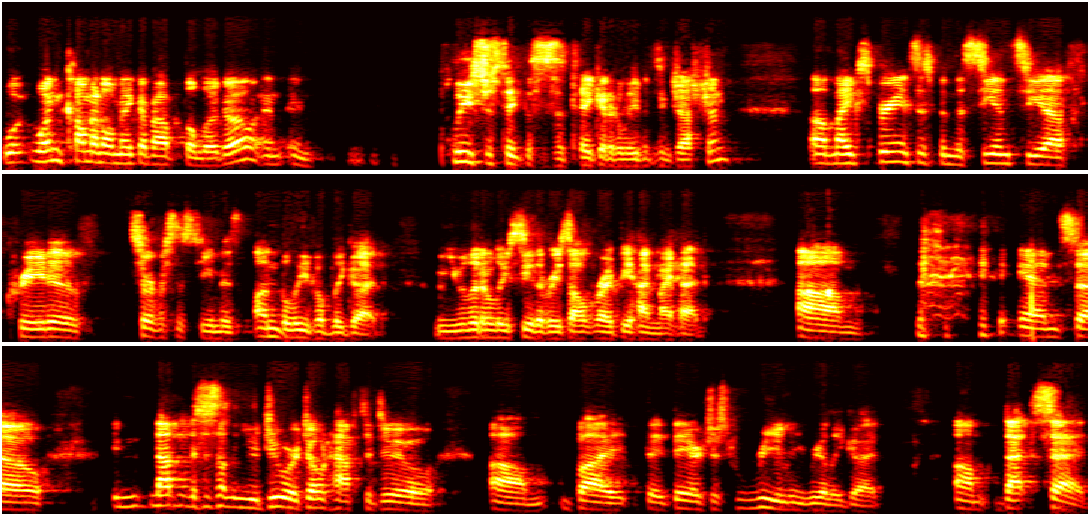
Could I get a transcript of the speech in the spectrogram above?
one comment I'll make about the logo, and, and please just take this as a take it or leave it suggestion. Uh, my experience has been the CNCF creative services team is unbelievably good. I mean, you literally see the result right behind my head. Um, and so, not that this is something you do or don't have to do, um, but they, they, are just really, really good. Um, that said,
